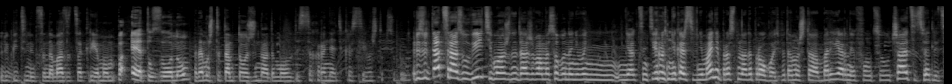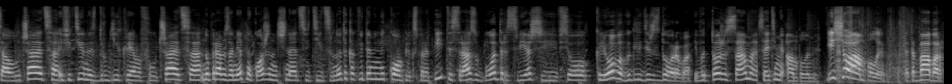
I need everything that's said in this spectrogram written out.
любительница намазаться кремом по эту зону, потому что там тоже надо молодость сохранять красиво, чтобы все было. Результат сразу увидите, можно даже вам особо на него не акцентировать, мне кажется, внимание, просто надо пробовать, потому что барьерные функции улучшаются, цвет лица улучшается, эффективность других кремов улучшается, ну прям заметно кожа начинает светиться, но это как витаминный комплекс пропить, ты сразу бодр, свеж и все клево, выглядишь здорово. И вот то же самое с этими ампулами. Еще ампулы, это Бабар.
